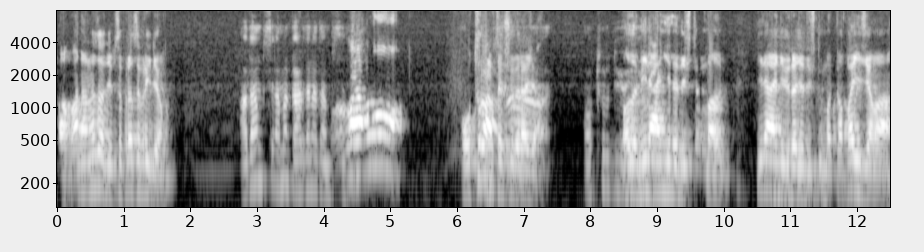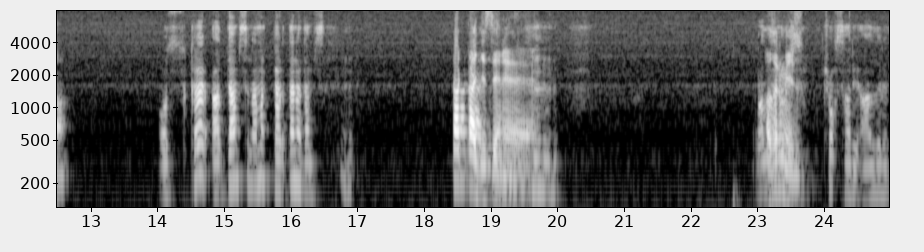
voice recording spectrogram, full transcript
Bak ananı da diyeyim sıfıra sıfır gidiyorum. Adamsın ama kardan adamsın. Otur artık şu viraja. Otur diyor. Oğlum ya. yine aynı yere düştüm bak. Yine aynı viraja düştüm bak kafayı yiyeceğim ha. Oscar adamsın ama kardan adamsın. Şakacı seni. Vallahi Hazır mıyız? Çok sarıyor hazırız.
